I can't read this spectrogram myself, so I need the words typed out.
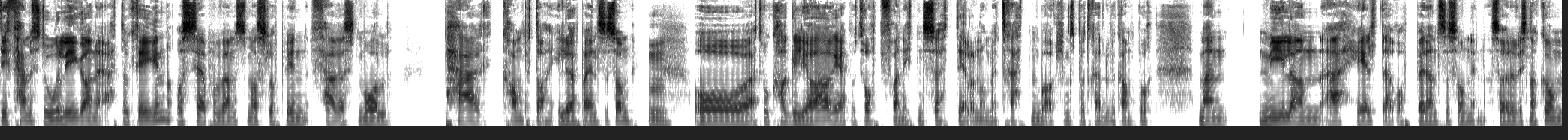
de fem store ligaene etter krigen og ser på hvem som har sluppet inn færrest mål per kamp da, i løpet av en sesong. Mm. Og jeg tror Cagliari er på topp fra 1970 eller noe med 13 baklengs på 30 kamper. Men Milan er helt der oppe den sesongen. Altså, det Vi snakker om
